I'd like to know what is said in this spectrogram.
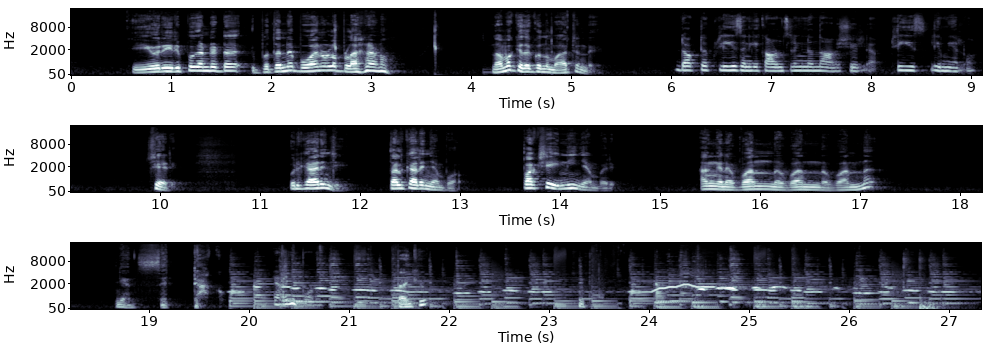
ഈ ഒരു ഇരിപ്പ് കണ്ടിട്ട് ഇപ്പോൾ തന്നെ പോകാനുള്ള പ്ലാനാണോ? നമുക്കിതൊക്കെ ഒന്ന് മാറ്റണ്ടേ? ഡോക്ടർ പ്ലീസ് എനിക്ക് കൗൺസിലിങ്ങിനൊന്നും ആവശ്യമില്ല. പ്ലീസ് അലോൺ ശരി. ഒരു കാര്യം ചെയ്യും. തൽക്കാലം ഞാൻ പോവാം. പക്ഷേ ഇനിയും ഞാൻ വരും. അങ്ങനെ വന്ന് വന്ന് വന്ന് ഞാൻ സെറ്റാക്കും താങ്ക് യു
